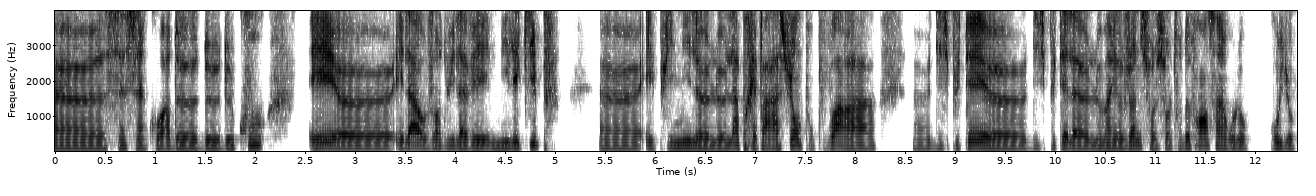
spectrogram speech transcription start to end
Euh, c'est un coureur de de, de coups. Et euh, et là aujourd'hui, il avait ni l'équipe. Et puis ni le, la préparation pour pouvoir disputer disputer le maillot jaune sur, sur le Tour de France, hein, Rouleau, Rouillot.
